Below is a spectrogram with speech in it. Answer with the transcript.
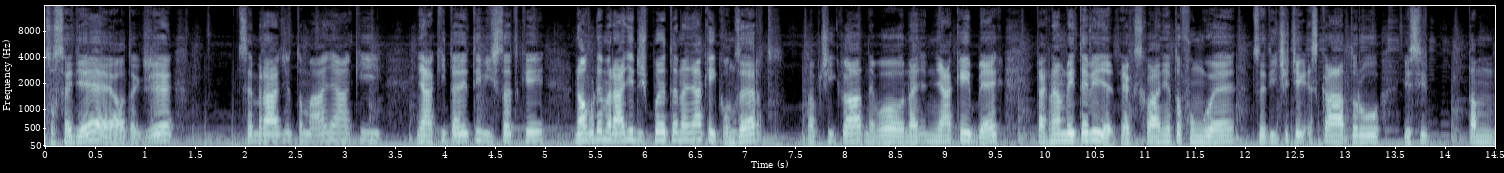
co se děje, jo? takže jsem rád, že to má nějaký, nějaký tady ty výsledky. No a budeme rádi, když půjdete na nějaký koncert, například, nebo na nějaký běh, tak nám dejte vědět, jak schválně to funguje, co se týče těch eskalátorů, jestli tam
